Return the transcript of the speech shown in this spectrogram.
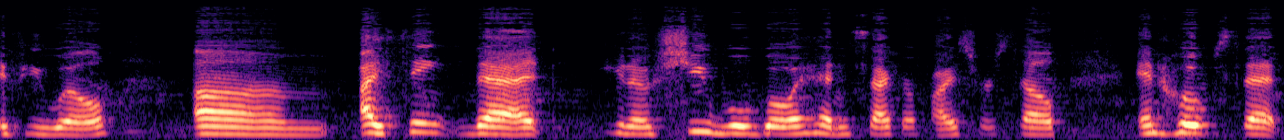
if you will. Um, I think that you know she will go ahead and sacrifice herself in hopes that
